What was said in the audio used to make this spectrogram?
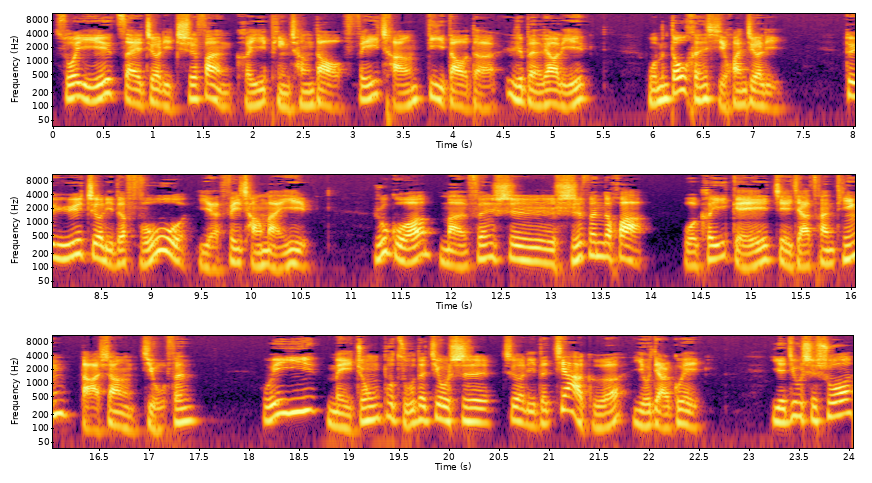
所以在这里吃饭可以品尝到非常地道的日本料理。我们都很喜欢这里，对于这里的服务也非常满意。如果满分是十分的话，我可以给这家餐厅打上九分。唯一美中不足的就是这里的价格有点贵，也就是说，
